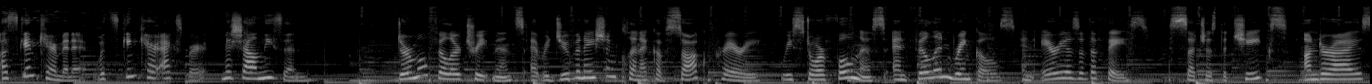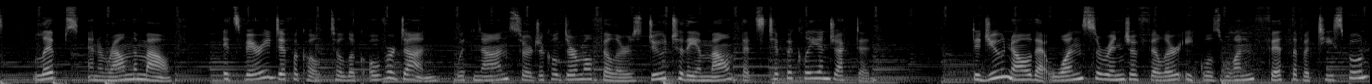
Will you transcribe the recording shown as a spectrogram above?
A skincare minute with skincare expert Michelle Neeson. Dermal filler treatments at Rejuvenation Clinic of Sauk Prairie restore fullness and fill in wrinkles in areas of the face, such as the cheeks, under eyes, lips, and around the mouth. It's very difficult to look overdone with non surgical dermal fillers due to the amount that's typically injected. Did you know that one syringe of filler equals one fifth of a teaspoon?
